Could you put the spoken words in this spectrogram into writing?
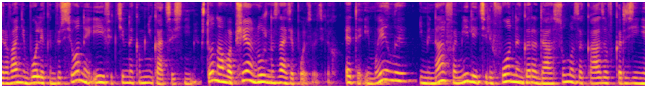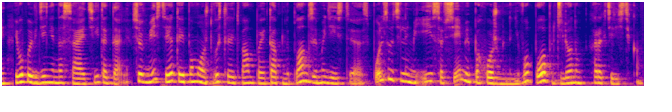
формировании более конверсионной и эффективной коммуникации с ними. Что нам вообще нужно знать о пользователях? Это имейлы, имена, фамилии, телефоны, города, сумма заказов в корзине, его поведение на сайте и так далее. Все вместе это и поможет выстроить вам поэтапный план взаимодействия с пользователями и со всеми похожими на него по определенным характеристикам.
